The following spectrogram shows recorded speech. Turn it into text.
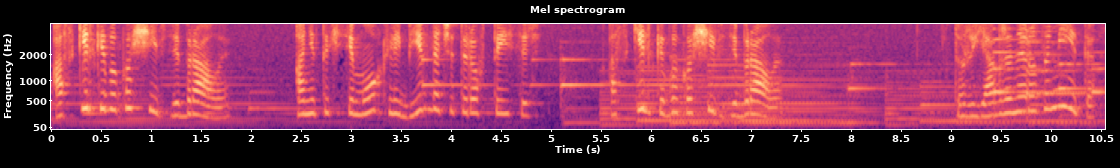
А скільки ви кошів зібрали? Ані тих сімох хлібів для чотирьох тисяч? А скільки ви кошів зібрали? Тож як же не розумієте,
